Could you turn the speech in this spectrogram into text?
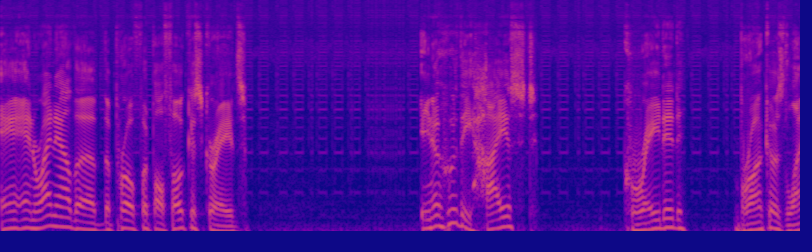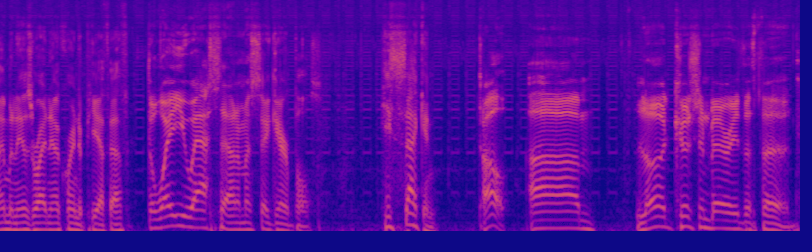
And right now, the the Pro Football Focus grades. You know who the highest graded Broncos lineman is right now, according to PFF? The way you asked that, I'm going to say Garett Bolles. He's second. Oh, um, Lloyd Cushenberry the third.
